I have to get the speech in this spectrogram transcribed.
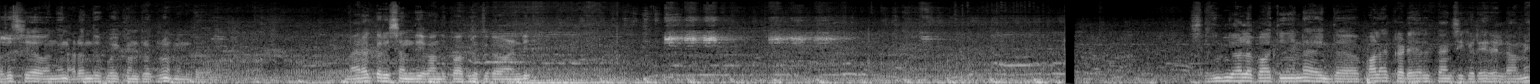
தொடர்ச்சியாக வந்து நடந்து போய் கொண்டிருக்கிறோம். இந்த மரக்கறி சந்தையை வந்து பார்க்குறதுக்காக வேண்டி. இந்தியாவில் பார்த்தீங்கன்னா இந்த பழக்கடைகள் ஃபேன்சி கடைகள் எல்லாமே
